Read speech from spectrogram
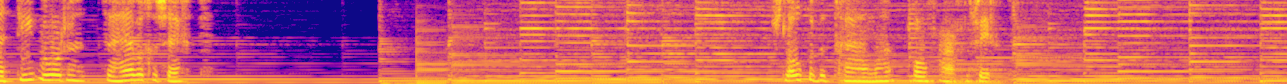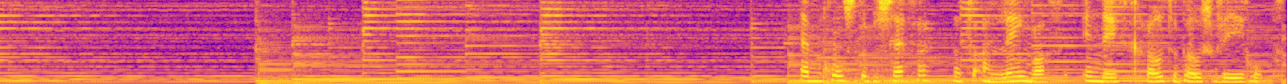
Met die woorden te hebben gezegd, slopen de tranen over haar gezicht. En begon ze te beseffen dat ze alleen was in deze grote boze wereld.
